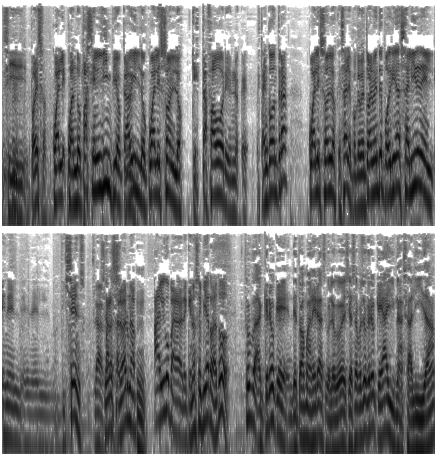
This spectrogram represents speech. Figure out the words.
si, por eso, cuál, cuando pasen limpio Cabildo, cuáles son los que está a favor y no- que está en contra, cuáles son los que salen, porque eventualmente podrían salir en el, en el, en el disenso, Claro. para salvar una, Mm. algo para que no se pierda todo. Yo ah, creo que, de todas maneras, con lo que vos decías, yo creo que hay una salida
